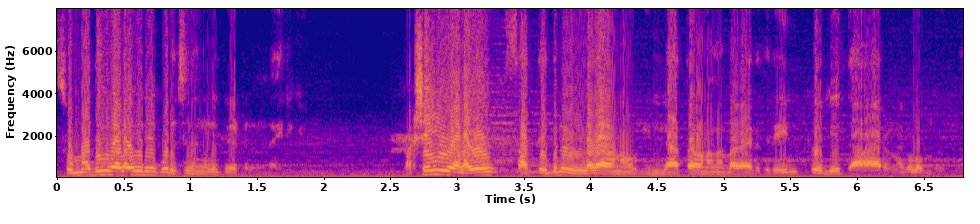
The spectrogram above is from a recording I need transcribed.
സുമതി വളവിനെ കുറിച്ച് നിങ്ങൾ കേട്ടിട്ടുണ്ടായിരിക്കും. പക്ഷേ ഈ വിളവ് സത്യത്തിലുള്ളതാണോ ഇല്ലാത്തതാണോ എന്നുള്ള കാര്യത്തിൽ എനിക്ക് വലിയ ധാരണകളൊന്നുമില്ല.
